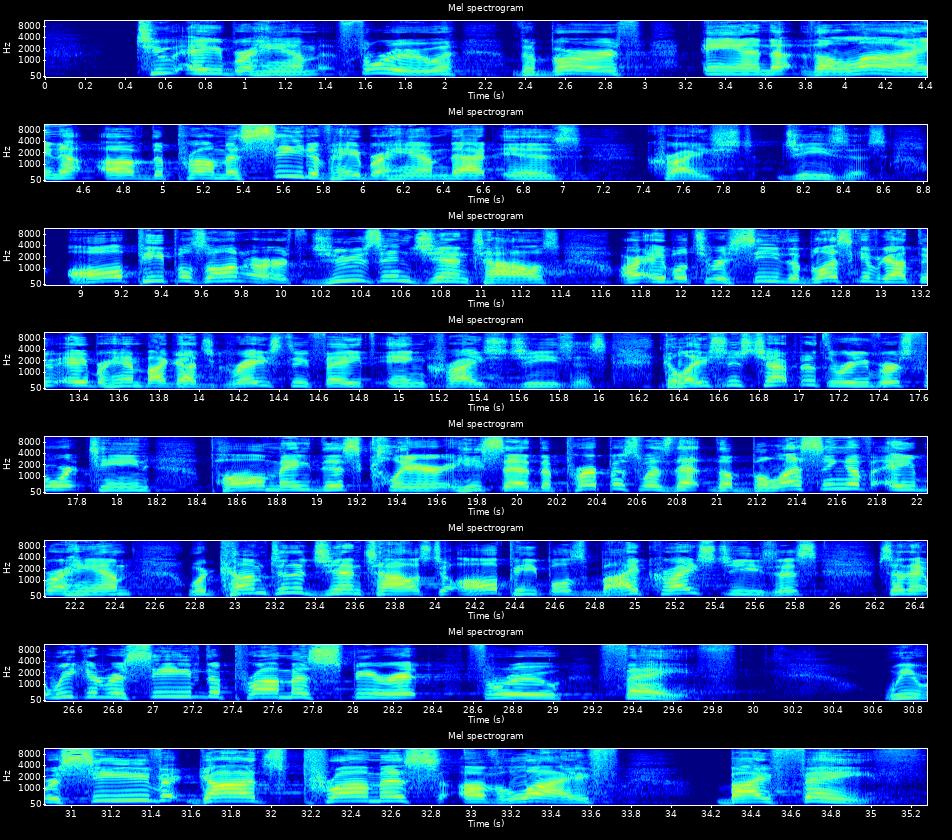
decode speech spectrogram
to Abraham through the birth and the line of the promised seed of Abraham, that is Christ Jesus all peoples on earth, Jews and Gentiles, are able to receive the blessing of God through Abraham by God's grace through faith in Christ Jesus. Galatians chapter 3, verse 14, Paul made this clear. He said the purpose was that the blessing of Abraham would come to the Gentiles, to all peoples, by Christ Jesus, so that we could receive the promised Spirit through faith. We receive God's promise of life by faith.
